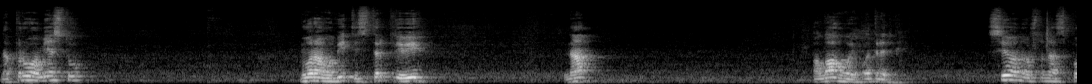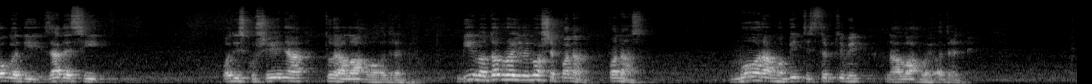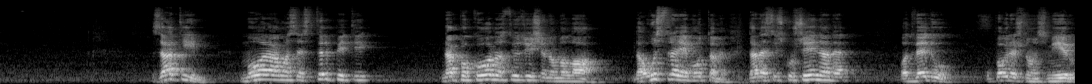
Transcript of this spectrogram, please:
na prvom mjestu moramo biti strpljivi na Allahovoj odredbi. Sve ono što nas pogodi, zadesi od iskušenja, to je Allahova odredba. Bilo dobro ili loše po, nam, po nas, moramo biti strpljivi na Allahovoj odredbi. Zatim, moramo se strpiti na pokornosti uzvišenom Allahu. Da ustrajemo u tome, da nas iskušenja ne odvedu u pogrešnom smjeru.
